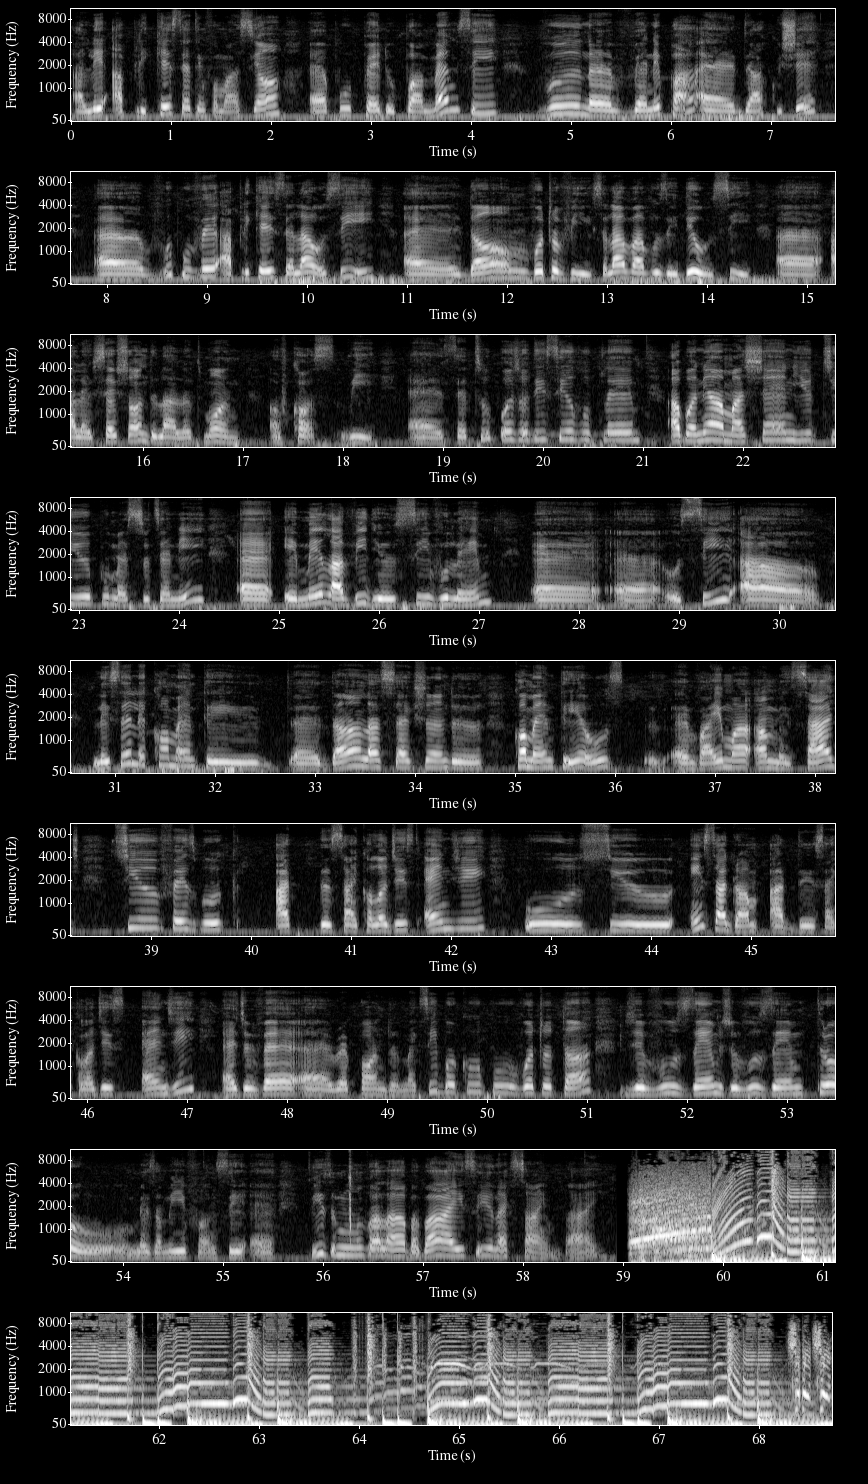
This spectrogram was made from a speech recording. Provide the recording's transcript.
allez appliquer cette information euh, pour perdre du poids. Même si vous ne venez pas euh, d'accoucher, euh, vous pouvez appliquer cela aussi euh, dans votre vie. Cela va vous aider aussi, euh, à l'exception de l'allaitement, of course, oui. Euh, C'est tout pour aujourd'hui, s'il vous plaît. Abonnez à ma chaîne YouTube pour me soutenir. Aimez la vidéo si vous l'aimez. Aussi, laissez les commentaires dans la section de commentaires. Envoyez-moi un message sur Facebook at The Psychologist NG ou sur Instagram at The Psychologist NG et je vais euh, répondre. Merci beaucoup pour votre temps. Je vous aime, je vous aime trop, mes amis français. Et bisous, voilà, bye bye. See you next time. Bye. check, check.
